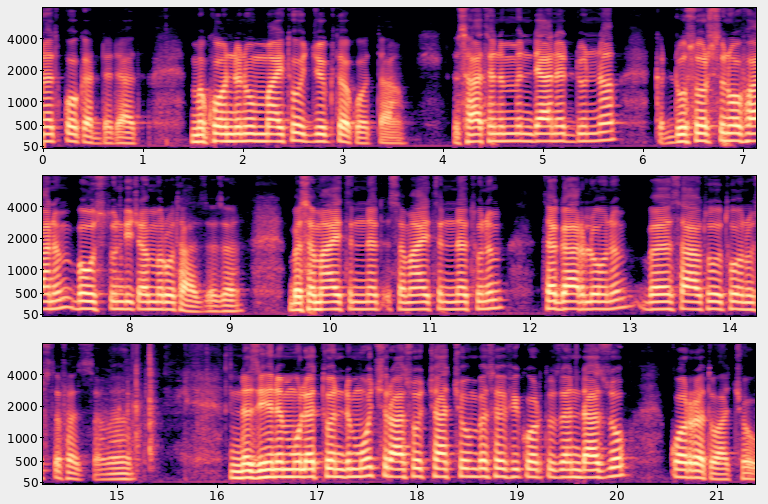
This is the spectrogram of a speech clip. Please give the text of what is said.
ነጥቆ ቀደዳት። መኮንኑም አይቶ እጅግ ተቆጣ። እሳትንም እንዲያነዱና ቅዱስ ወርስኖፋንም በውስጡ እንዲጨምሩ ታዘዘ። በሰማይትነቱንም ተጋድሎውንም በእሳቱ እቶን ውስጥ ፈጸመ። እነዚህንም ሁለት ወንድሞች ራሶቻቸውን በሰፊ ቆርጡ ዘንድ አዞ ቆረጧቸው።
